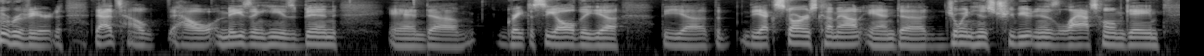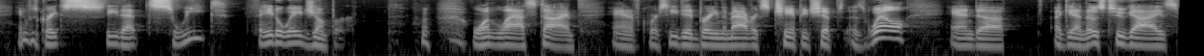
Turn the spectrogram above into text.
revered. That's how how amazing he has been, and uh, great to see all the uh, the uh, the the ex stars come out and uh, join his tribute in his last home game. And it was great to see that sweet fadeaway jumper one last time. And of course, he did bring the Mavericks championship as well. And uh, again, those two guys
